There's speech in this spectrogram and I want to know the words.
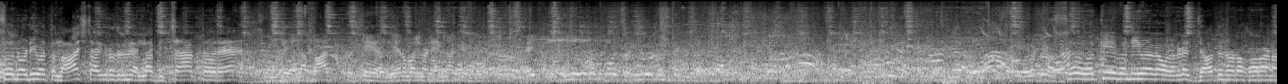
ಸೊ ನೋಡಿ, ಇವತ್ತು ಲಾಸ್ಟ್ ಆಗಿರೋದ್ರಿಂದ ಎಲ್ಲ ಬಿಚ್ಚ ಹಾಕ್ತವ್ರೆ ಸೊ ನೋಡಿ ಎಲ್ಲ ಬಾತ್ ಕಟ್ಟಿ ಏರ್ ಬಾಲ್ ನೋಡಿ ಹೆಂಗೆ ಹಾಕಿದ್ರು. ಸೊ ಓಕೆ ಬನ್ನಿ, ಇವಾಗ ಒಳಗಡೆ ಜಾತ್ರೆ ನೋಡೋಕೆ ಹೋಗೋಣ.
